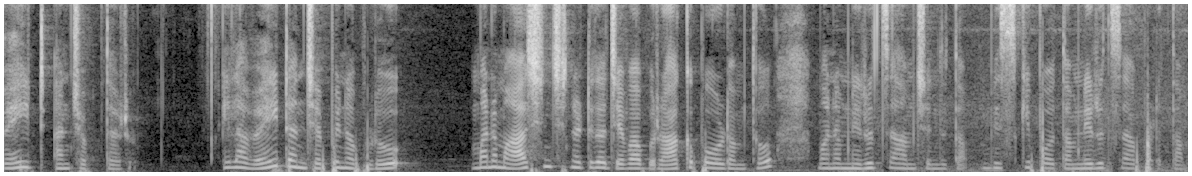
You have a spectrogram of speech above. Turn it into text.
వెయిట్ అని చెప్తారు. ఇలా వెయిట్ అని చెప్పినప్పుడు మనం ఆశించినట్టుగా జవాబు రాకపోవడంతో మనం నిరుత్సాహం చెందుతాం విసిగిపోతాం నిరుత్సాహపడతాం.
